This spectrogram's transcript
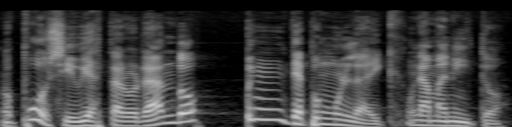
No puedo decir voy a estar orando, te pongo un like, una manito.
